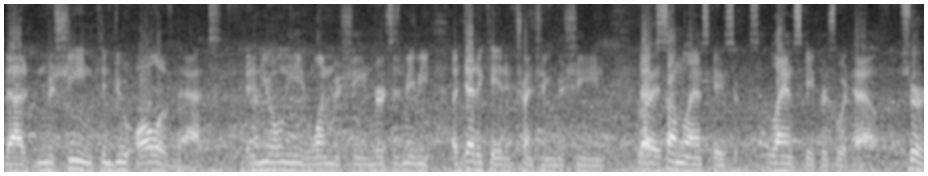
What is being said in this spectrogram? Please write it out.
that machine can do all of that, and you only need one machine versus maybe a dedicated trenching machine that right. some landscapers landscapers would have. Sure.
